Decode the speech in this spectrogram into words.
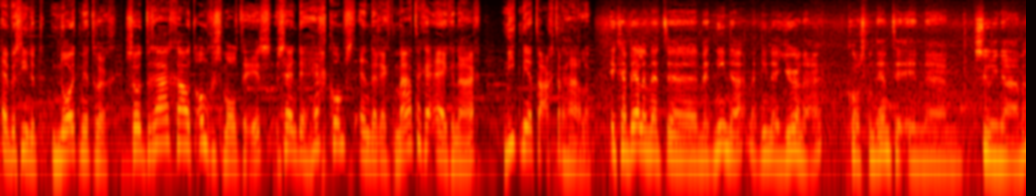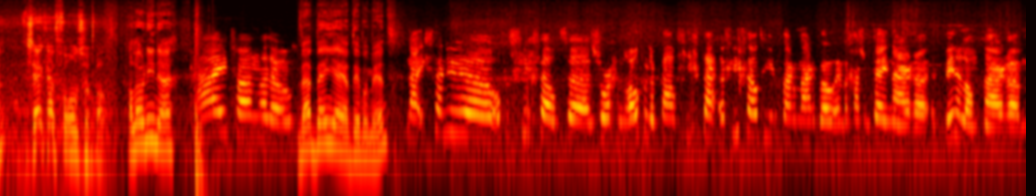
en we zien het nooit meer terug. Zodra goud omgesmolten is, zijn de herkomst en de rechtmatige eigenaar niet meer te achterhalen. Ik ga bellen met, eh, met Nina, met Nina Jurna, correspondente in ehm, Suriname. Zij gaat voor ons op pad. Hallo Nina, Hi Twan, hallo. waar ben jij op dit moment? Nou, ik sta nu eh, op het vliegveld eh, Zorg en Hoop, een lokaal eh, vliegveld hier in Paramaribo. En we gaan zo meteen naar het binnenland, naar een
